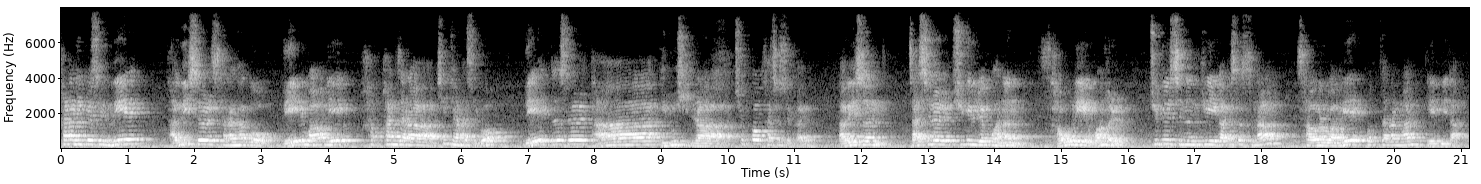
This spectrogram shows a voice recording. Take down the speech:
하나님께서 왜 다윗을 사랑하고 내 마음에 합한 자라 칭찬하시고 내 뜻을 다 이루시리라 축복하셨을까요? 다윗은 자신을 죽이려고 하는 사울의 왕을 죽일 수 있는 기회가 있었으나 사울 왕의 옷자락만 됩니다.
